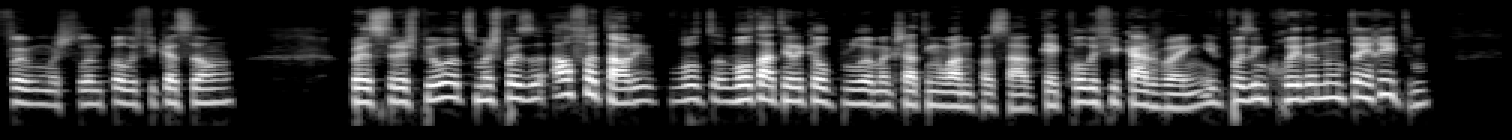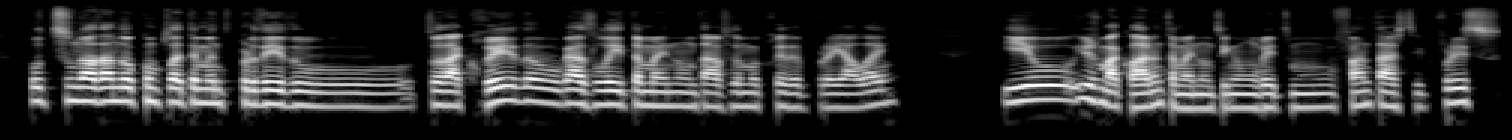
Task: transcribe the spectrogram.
foi uma excelente qualificação para esses três pilotos. Mas depois Alfa Tauri volta, a ter aquele problema que já tinha o ano passado, que é qualificar bem e depois em corrida não tem ritmo o Tsunoda andou completamente perdido toda a corrida, o Gasly também não estava a fazer uma corrida por aí além, e, o, e os McLaren também não tinham um ritmo fantástico, por isso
